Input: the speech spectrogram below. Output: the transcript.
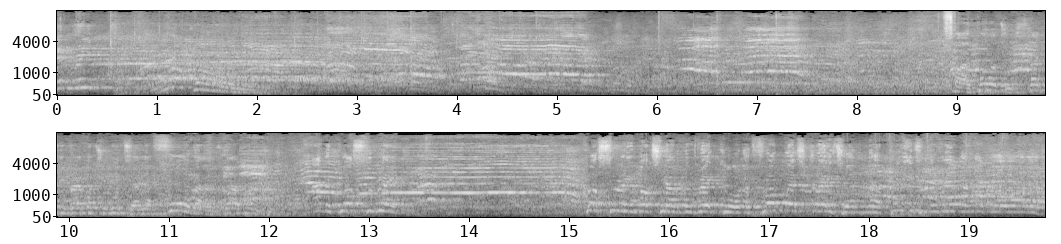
Enrik Rocko. My apologies. Thank you very much indeed, sir. Four rounds. My apologies. And across the ring. Across the ring, boxing out of the red corner from West Drayton, uh, pulling to the ring and red corner.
